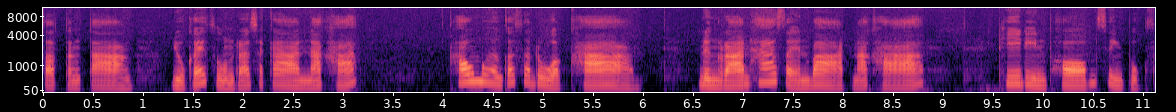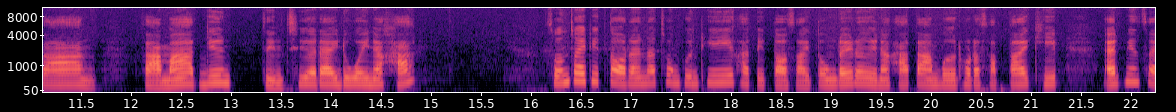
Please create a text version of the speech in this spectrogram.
สัตว์ต่างๆ อยู่ใกล้ศูนย์ราชการนะคะ เข้าเมืองก็สะดวกค่ะ1ล้าน5แสนบาทนะคะ ที่ดินพร้อมสิ่งปลูกสร้าง สามารถยื่นสินเชื่อได้ด้วยนะคะ สนใจติดต่อและนัดชมพื้นที่ค่ะ ติดต่อสายตรงได้เลยนะคะ ตามเบอร์โทรศัพท์ใต้คลิป แอดมินใส่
